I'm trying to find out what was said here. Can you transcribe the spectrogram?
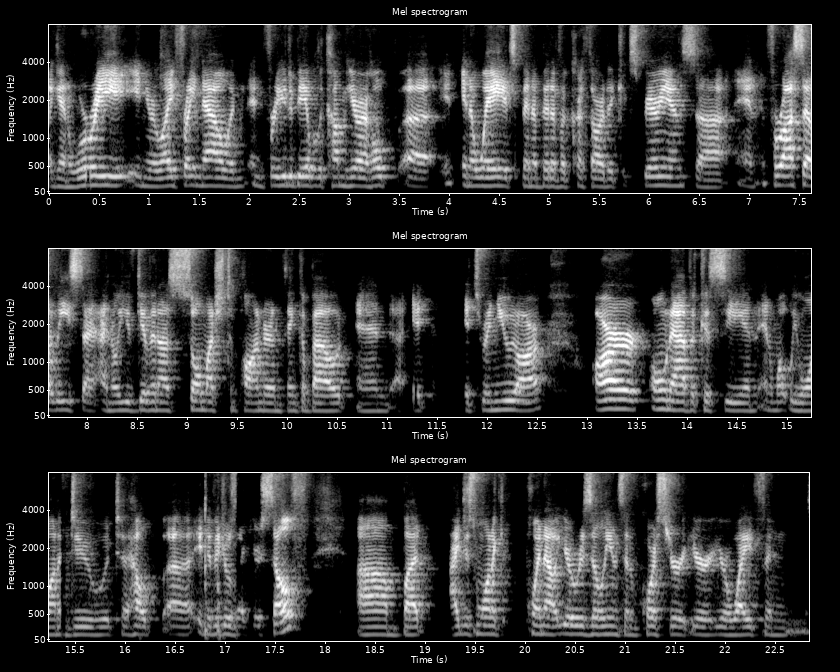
again worry in your life right now, and, and for you to be able to come here, I hope uh, in, in, a way it's been a bit of a cathartic experience, uh, and for us at least, I, I, know you've given us so much to ponder and think about, and it it's renewed our our own advocacy and, and what we want to do to help uh, individuals like yourself. Um, but I just want to point out your resilience and of course your your your wife and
